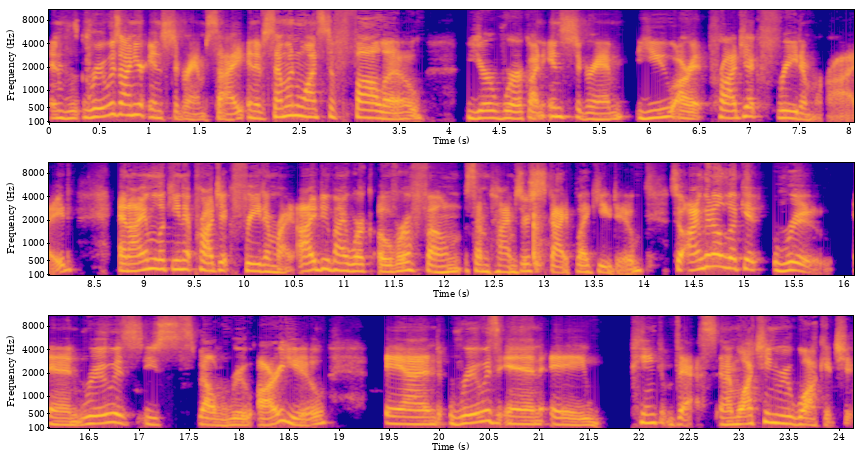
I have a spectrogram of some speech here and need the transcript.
And Rue is on your Instagram site. And if someone wants to follow your work on Instagram, you are at Project Freedom Ride. And I'm looking at Project Freedom Ride. I do my work over a phone sometimes or Skype like you do. So I'm going to look at Rue. And Rue is, you spell Rue, R U. And Rue is in a pink vest. And I'm watching Rue walk at you.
